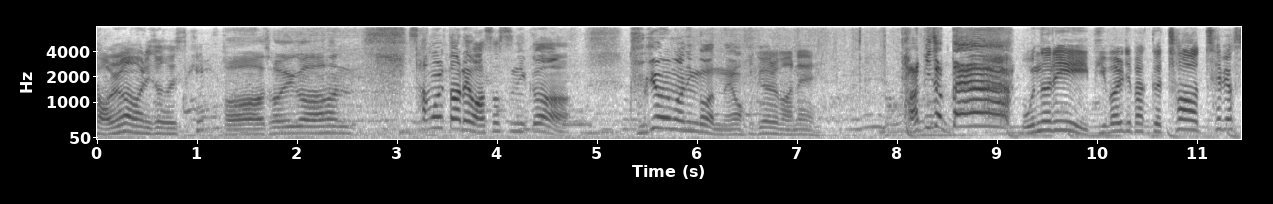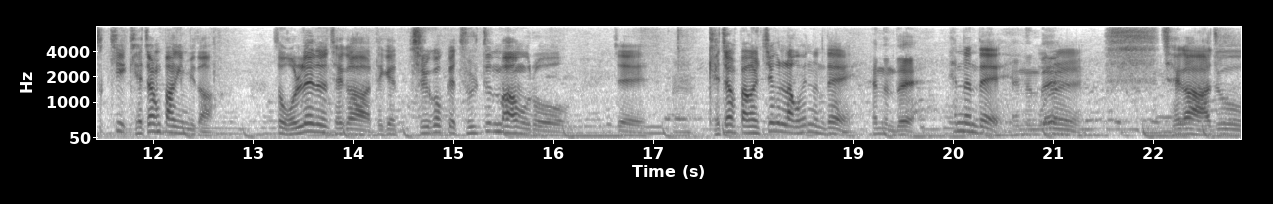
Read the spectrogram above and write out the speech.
자 얼마 만이죠 저희 스키? 어, 저희가 한 3월 달에 왔었으니까 9개월 만인 것 같네요. 9개월 만에 다 삐졌다! 오늘이 비발디 파크 첫 새벽 스키 개장빵입니다. 그래서 원래는 제가 되게 즐겁게 들뜬 마음으로 이제 개장빵을 찍으려고 했는데 했는데 했는데, 했는데? 오늘 제가 아주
